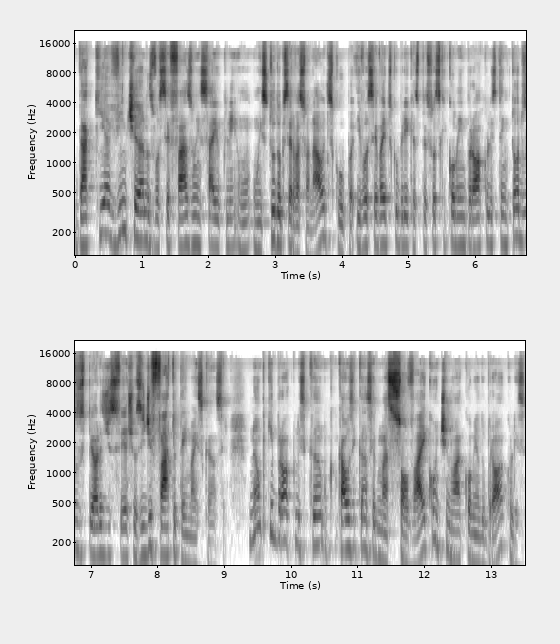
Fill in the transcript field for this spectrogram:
Daqui a 20 anos você faz um ensaio, um, um, estudo observacional, desculpa, e você vai descobrir que as pessoas que comem brócolis têm todos os piores desfechos e de fato têm mais câncer. Não porque brócolis cause câncer, mas só vai continuar comendo brócolis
